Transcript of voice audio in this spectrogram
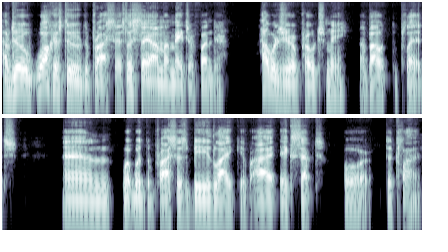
Abdul, walk us through the process. Let's say I'm a major funder. How would you approach me about the pledge? And what would the process be like if I accept or decline?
